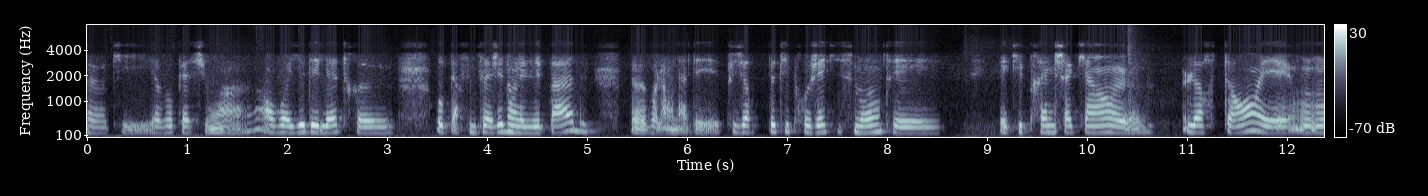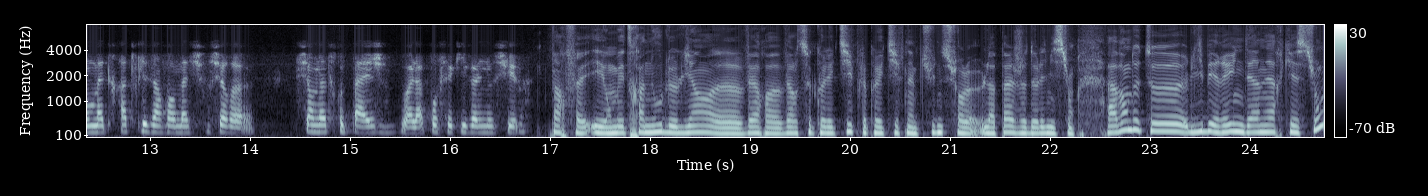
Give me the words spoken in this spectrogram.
Euh, qui a vocation à envoyer des lettres aux personnes âgées dans les EHPAD. voilà, on a des, plusieurs petits projets qui se montent et, et qui prennent chacun leur temps et on, mettra toutes les informations sur, sur notre page, voilà, pour ceux qui veulent nous suivre. Parfait, et on mettra nous le lien vers, vers ce collectif, le collectif Neptune, sur la page de l'émission. Avant de te libérer, une dernière question.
